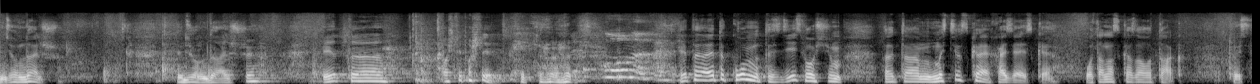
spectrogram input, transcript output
Идем дальше. Идем дальше. Это... Пошли, пошли. Комната. Это, это комната. Здесь, в общем, это мастерская хозяйская. Вот она сказала так. То есть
